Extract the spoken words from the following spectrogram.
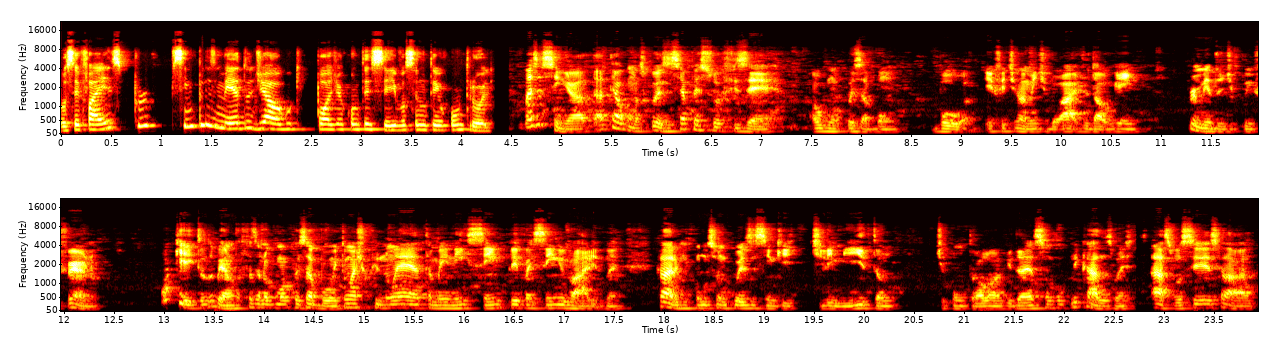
Você faz por simples medo de algo que pode acontecer e você não tem o controle. Mas assim, até algumas coisas, se a pessoa fizer alguma coisa bom, boa, efetivamente boa, ajudar alguém por medo de ir pro inferno, ok, tudo bem, ela tá fazendo alguma coisa boa. Então acho que não é também nem sempre vai ser inválido, né? Claro que quando são coisas assim que te limitam, te controlam a vida, são complicadas, mas, ah, se você, sei lá,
